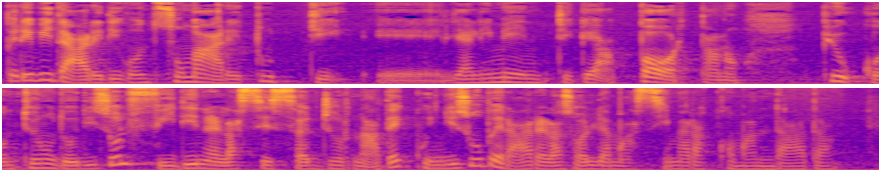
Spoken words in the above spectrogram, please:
per evitare di consumare tutti eh, gli alimenti che apportano più contenuto di solfiti nella stessa giornata e quindi superare la soglia massima raccomandata.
